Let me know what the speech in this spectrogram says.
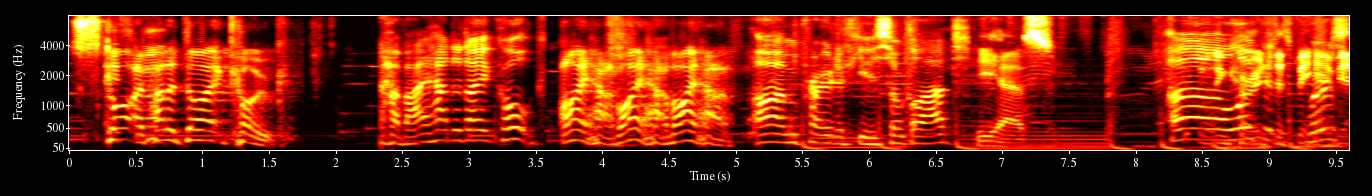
Scott, I've had a Diet Coke. Have I had a Diet Coke? I have, I have, I have. Oh, I'm proud of you. So glad. He has. Oh, encourage look this behavior.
